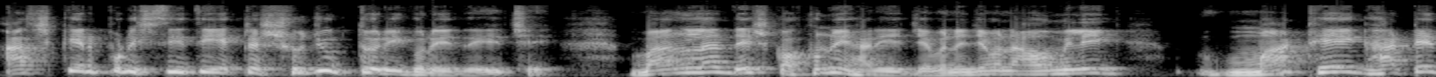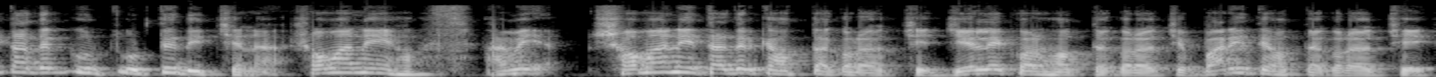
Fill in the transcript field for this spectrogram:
আজকের পরিস্থিতি একটা সুযোগ তৈরি করে দিয়েছে। বাংলাদেশ কখনোই হারিয়ে যাবে না। যেমন আওয়ামী লীগ মাঠে ঘাটে তাদেরকে উঠতে দিচ্ছে না। সমানে আমি, সমানে তাদেরকে হত্যা করা হচ্ছে, জেলে হত্যা করা হচ্ছে, বাড়িতে হত্যা করা হচ্ছে,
